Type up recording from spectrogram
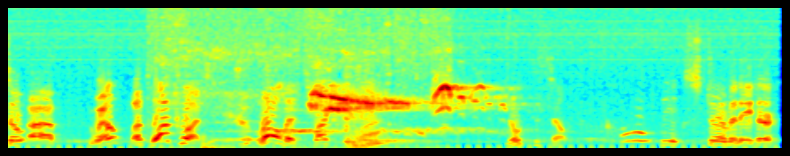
So, uh, well, let's watch one. Roll it, Sparky. Note to self. Call the exterminator.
